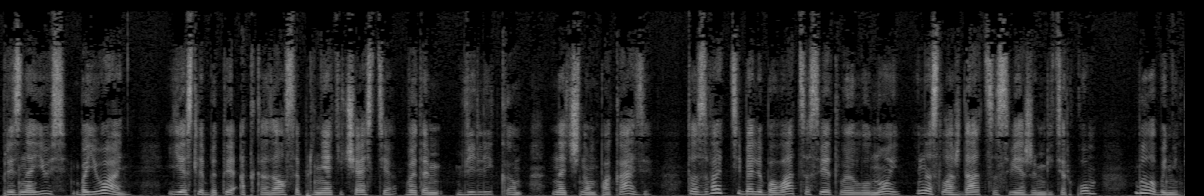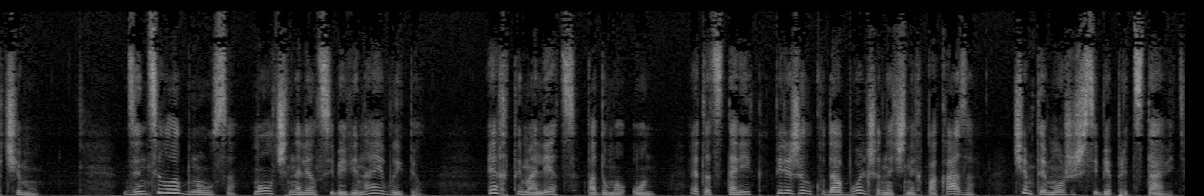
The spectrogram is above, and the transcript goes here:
«Признаюсь, Баюань, если бы ты отказался принять участие в этом великом ночном показе, то звать тебя любоваться светлой луной и наслаждаться свежим ветерком было бы ни к чему». Дзинцы улыбнулся, молча налил себе вина и выпил. «Эх ты, малец!» – подумал он. «Этот старик пережил куда больше ночных показов, чем ты можешь себе представить».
